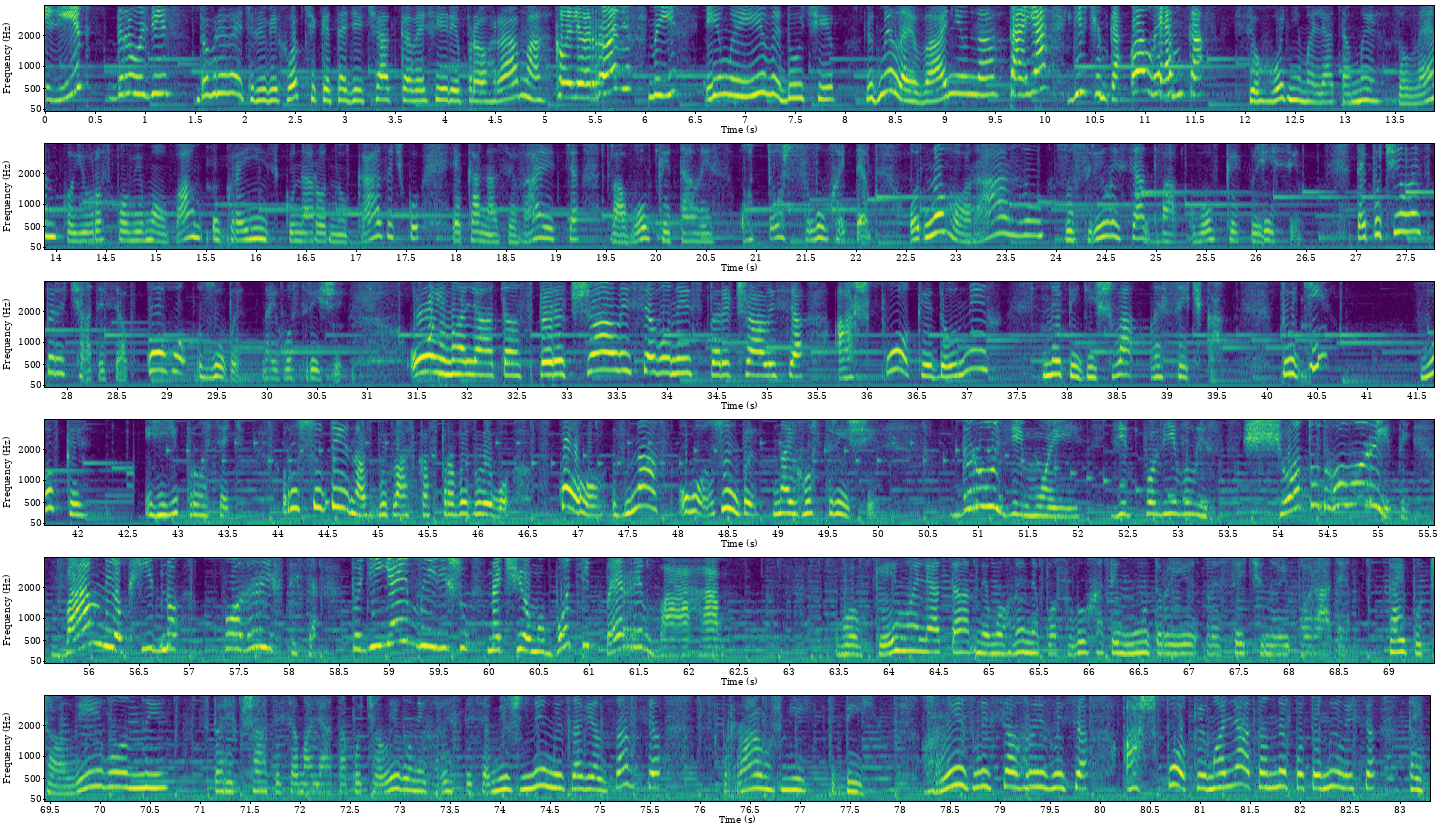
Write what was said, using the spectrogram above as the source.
Привіт, друзі! Добрий вечір, любі хлопчики та дівчатка. В ефірі програма. Кольорові сни. І ми її ведучі Людмила Іванівна. Та я дівчинка Оленка. Сьогодні, малята, ми з Оленкою розповімо вам українську народну казочку, яка називається Два вовки та лис. Отож, слухайте, одного разу зустрілися два вовки в лісі. Та й почали сперечатися, в кого зуби найгостріші. Ой, малята, сперечалися вони, сперечалися, аж поки до них не підійшла лисичка. Тоді Вовки її просять. Розсуди нас, будь ласка, справедливо, в кого з нас о, зуби найгостріші. Друзі мої, відповів лис. Що тут говорити? Вам необхідно погристися. Тоді я й вирішу, на чому боці перевага. Вовки малята не могли не послухати мудрої лисичиної поради. Та й почали вони сперечатися малята, почали вони гристися. Між ними зав'язався справжній бій. Гризлися, гризлися, аж поки малята не потомилися та й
